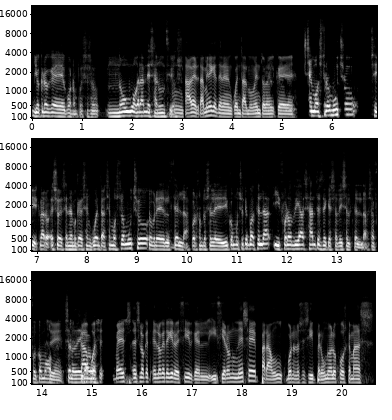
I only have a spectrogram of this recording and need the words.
yo creo que, bueno, pues eso, no hubo grandes anuncios. A ver, también hay que tener en cuenta el momento en el que... Se mostró mucho, Sí, claro, eso es en el que se encuentran. Se mostró mucho sobre el Zelda. Por ejemplo, se le dedicó mucho tiempo al Zelda y fueron días antes de que saliese el Zelda. O sea, fue como se lo dedicó. Claro, pues ves, es lo que es lo que te quiero decir, que hicieron un S para un, bueno, no sé si, pero uno de los juegos que más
